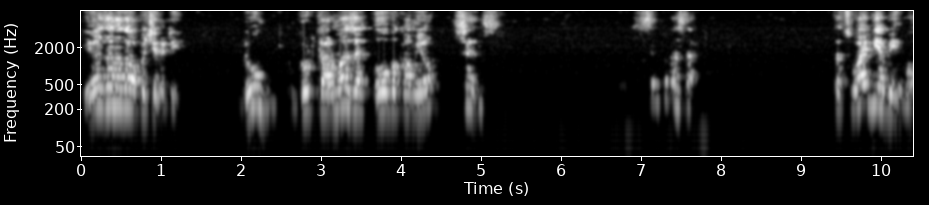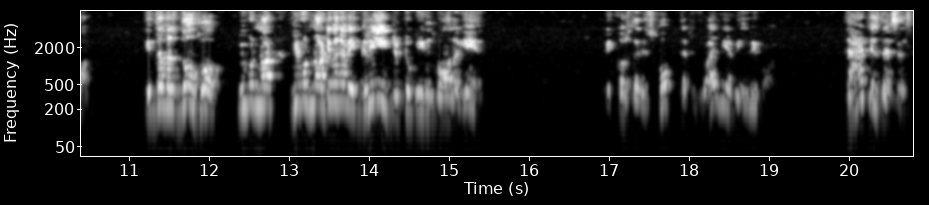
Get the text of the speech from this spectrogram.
Here's another opportunity. Do good karmas and overcome your sins. Simple as that. That's why we are being born. If there was no hope, we would not we would not even have agreed to being born again. Because there is hope, that is why we are being reborn. That is the essence.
